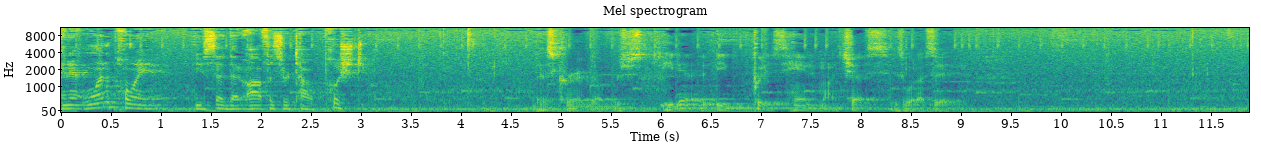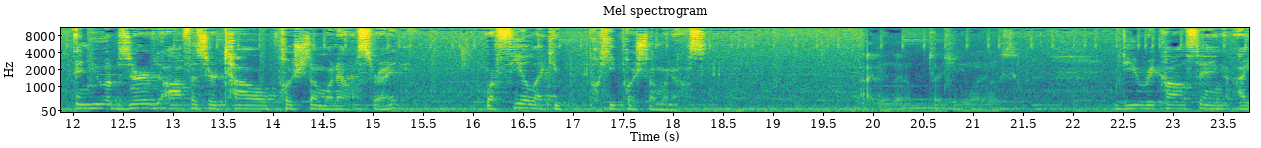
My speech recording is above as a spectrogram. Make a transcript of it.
And at one point, you said that Officer Thao pushed you. That's correct. He didn't. He put his hand in my chest, is what I said. And you observed Officer Thao push someone else, right? Or feel like you he pushed someone else. I didn't let him touch anyone else. Do you recall saying, I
